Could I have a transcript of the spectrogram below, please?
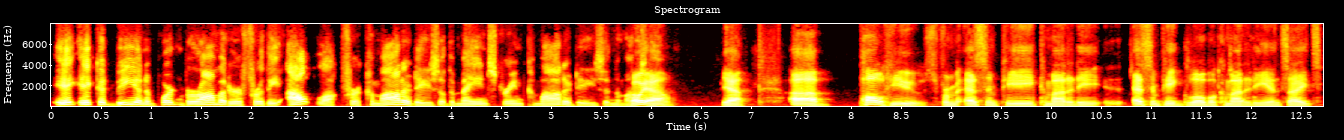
It, it, could be an important barometer for the outlook for commodities of the mainstream commodities in the month. Oh yeah, yeah. Uh, Paul Hughes from S&P Commodity S&P Global Commodity Insights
